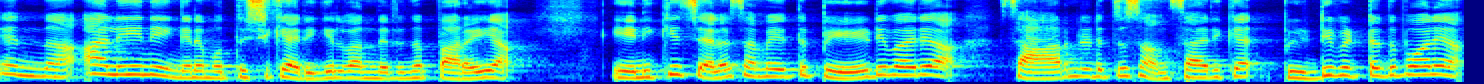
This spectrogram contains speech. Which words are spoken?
എന്ന് അലീന ഇങ്ങനെ മുത്തശ്ശിക്ക് അരികിൽ വന്നിരുന്ന് പറയാം. എനിക്ക് ചില സമയത്ത് പേടി വരിക. സാറിന്റെ അടുത്ത് സംസാരിക്കാൻ പിടിവിട്ടതുപോലെയാണ്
